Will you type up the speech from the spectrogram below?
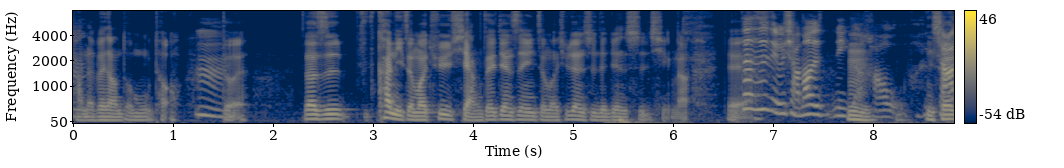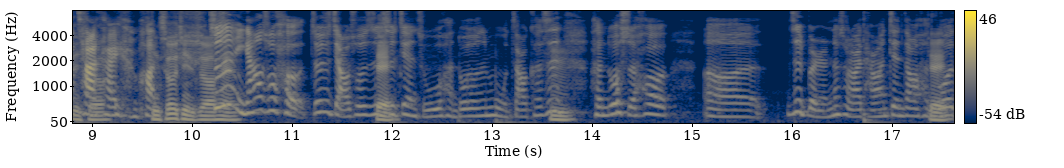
砍了非常多木头。嗯，对。但是看你怎么去想这件事情，怎么去认识这件事情啦。对。但是你有想到那个好，嗯、想要岔开的话，你说，请说，就是你刚刚说和，就是假如说日式建筑物很多都是木造，可是很多时候，呃。日本人那时候来台湾建造很多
